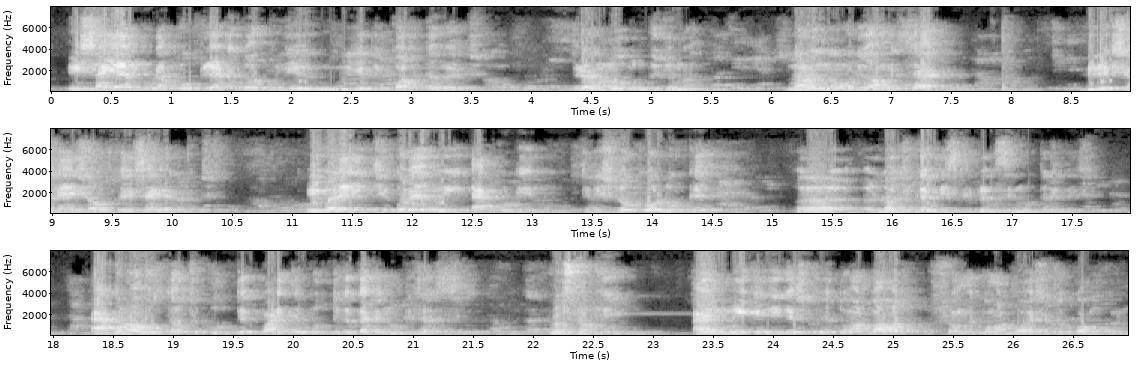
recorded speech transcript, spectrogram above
এসআইআর গোটা প্রক্রিয়াটা তো বিজেপির কথাতে হয়েছে। এটা কোনো নতুন কিছু না। নরেন্দ্র মোদী, অমিত শাহ ডিরেকশনে এই সমস্ত এসআইআর হচ্ছে এবারে ইচ্ছে করে ওই এক কোটি তিরিশ লক্ষ লোককে লজিক্যাল ডিসক্রিপেন্সির মধ্যে রেখেছে। এখন অবস্থা হচ্ছে প্রত্যেক বাড়িতে প্রত্যেকের কাছে নোটিশ আসছে। প্রশ্ন কি? আমি মেয়েকে জিজ্ঞেস করছি, তোমার বাবার সঙ্গে তোমার বয়স এত কম কেন?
